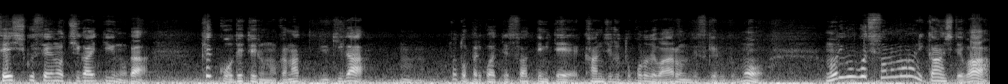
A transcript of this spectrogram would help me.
静粛性の違いっていうのが結構出てるのかなっていう気が、うん、ちょっとやっぱりこうやって座ってみて感じるところではあるんですけれども、乗り心地そのものに関しては、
